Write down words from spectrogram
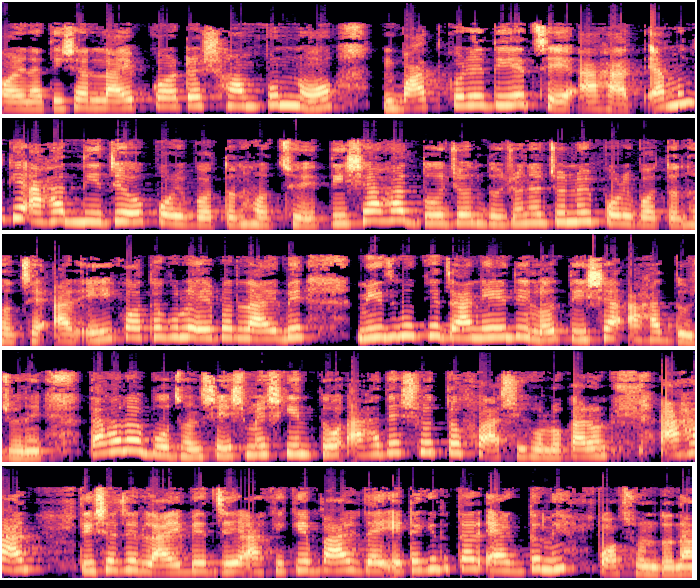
করে না। তিশার লাইভ করাটা সম্পূর্ণ বাদ করে দিয়েছে আহাত এমনকি আহাত নিজেও পরিবর্তন হচ্ছে। তিশা আহাত দুজন দুজনের জন্যই পরিবর্তন হচ্ছে। আর এই কথাগুলো এবার লাইভে নিজ মুখে জানিয়ে দিল তিশা আহাত দুজনে। তাহলে বুঝুন, শেষমেশ কিন্তু আহাদের সত্য ফাঁসি হলো। কারণ আহাত তিশা যে লাইভে যে আখিকে বাস দেয়, এটা কিন্তু তার একদমই পছন্দ না।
